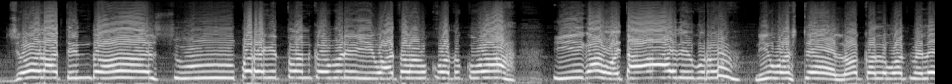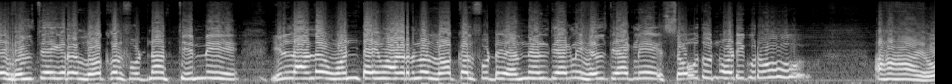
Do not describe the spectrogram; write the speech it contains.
ಜೋಳ ತಿಂದ ಸೂಪರ್ ಆಗಿತ್ತು ಅನ್ಕೊಬಿಡಿ. ಈ ವಾತಾವರಣಕ್ಕೂ ಅದಕ್ಕೂ. ಈಗ ಹೋಯ್ತಾ ಇದೀವಿ ಗುರು. ನೀವು ಅಷ್ಟೇ ಲೋಕಲ್ ಹೋದ್ಮೇಲೆ ಹೆಲ್ತಿಯಾಗಿರೋ ಲೋಕಲ್ ಫುಡ್ನ ತಿನ್ನಿ. ಇಲ್ಲ ಅಂದ್ರೆ ಒನ್ ಟೈಮ್ ಆದ್ರೂ ಲೋಕಲ್ ಫುಡ್ ಅನ್ಹೆಲ್ತಿ ಆಗಲಿ ಹೆಲ್ತಿ ಆಗಲಿ ಸೌದು ನೋಡಿ ಗುರು. ಓ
